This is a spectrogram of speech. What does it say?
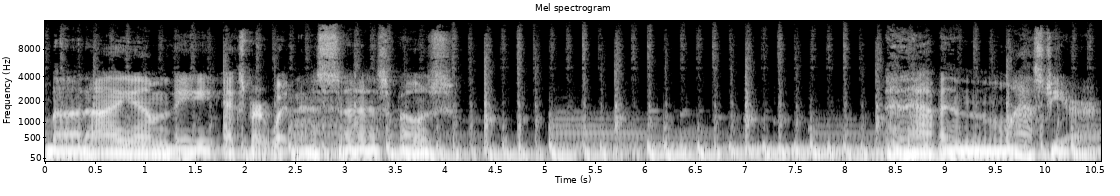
But I am the expert witness, I suppose. Happened last year.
